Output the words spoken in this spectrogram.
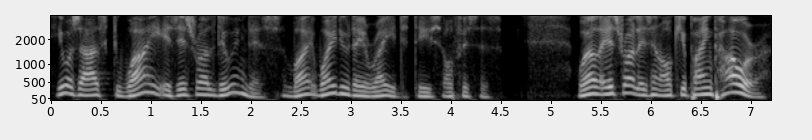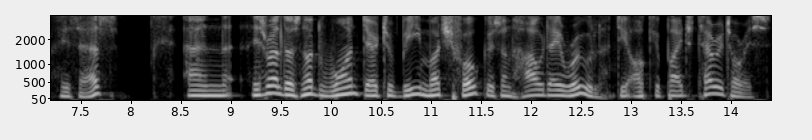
he was asked, why is Israel doing this? Why, why do they raid these offices? Well, Israel is an occupying power, he says, and Israel does not want there to be much focus on how they rule the occupied territories.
